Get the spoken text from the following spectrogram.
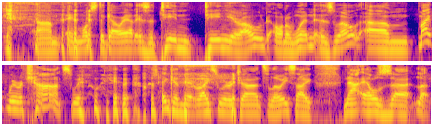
um, and wants to go out as a 10, 10 year old on a win as well. Um, mate, we're a chance. We're, we're, I think in that race we're a chance, Louis. So, now, nah, Els, uh, look.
